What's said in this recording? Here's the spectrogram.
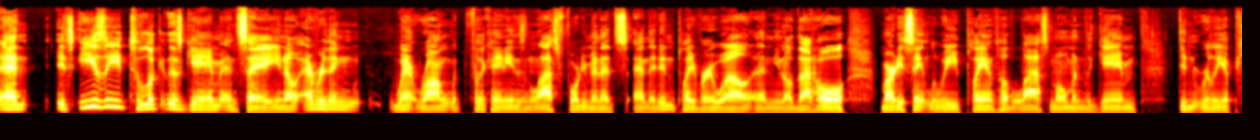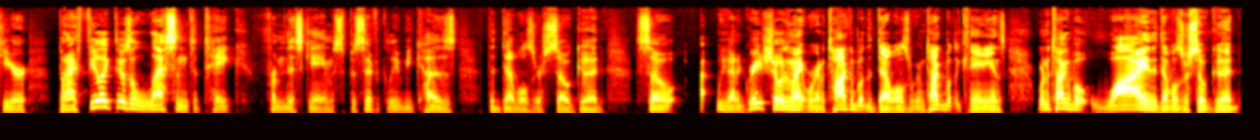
And it's easy to look at this game and say, you know, everything went wrong with, for the Canadiens in the last 40 minutes and they didn't play very well. And, you know, that whole Marty St. Louis play until the last moment of the game didn't really appear. But I feel like there's a lesson to take from this game, specifically because the Devils are so good. So uh, we got a great show tonight. We're going to talk about the Devils. We're going to talk about the Canadiens. We're going to talk about why the Devils are so good,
